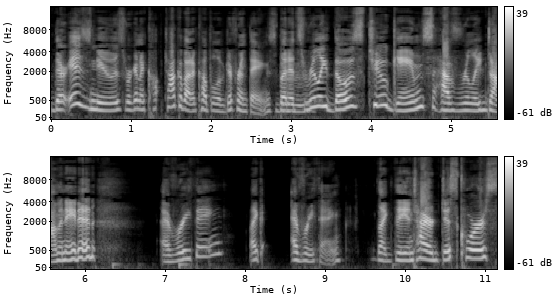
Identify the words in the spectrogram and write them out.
there is news. We're going to co- talk about a couple of different things, but it's mm-hmm. really those two games have really dominated everything. Like, everything. Like, the entire discourse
